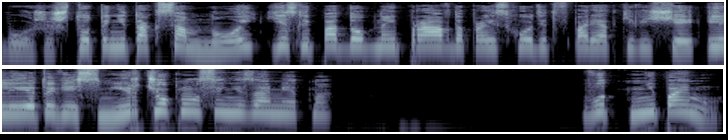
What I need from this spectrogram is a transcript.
Боже, что-то не так со мной, если подобное и правда происходит в порядке вещей, или это весь мир чокнулся незаметно? Вот не пойму.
